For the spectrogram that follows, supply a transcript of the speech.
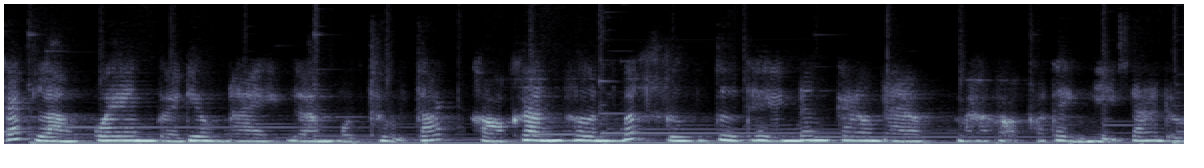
cách làm quen với điều này là một thử thách khó khăn hơn bất cứ tư thế nâng cao nào mà họ có thể nghĩ ra được.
